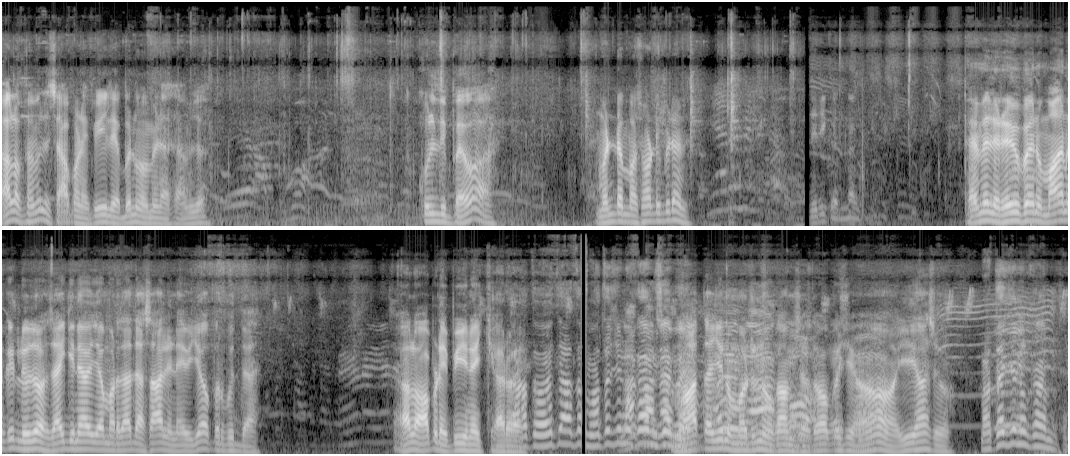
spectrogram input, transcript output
હાલો ફેમિલી ચા પાણી પી લે બનવા મળ્યા છે સમજો કુલદીપભાઈ હો મંડપમાં સોંટી પીડે ને. ફેમિલી રવિભાઈનું માન કેટલું જો જાગીને આવી જાય અમારા દાદા સાલીને આવી જાઓ પ્રભુદા. હાલો આપણે પી નાખીએ હારો. માતાજી નું તો માતાજીનું કામ છે ભાઈ. માતાજીનું મઢનું કામ છે તો પછી હા ઈ હા શું? માતાજીનું કામ છે.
